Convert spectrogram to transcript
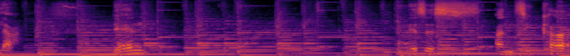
la then this is antika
